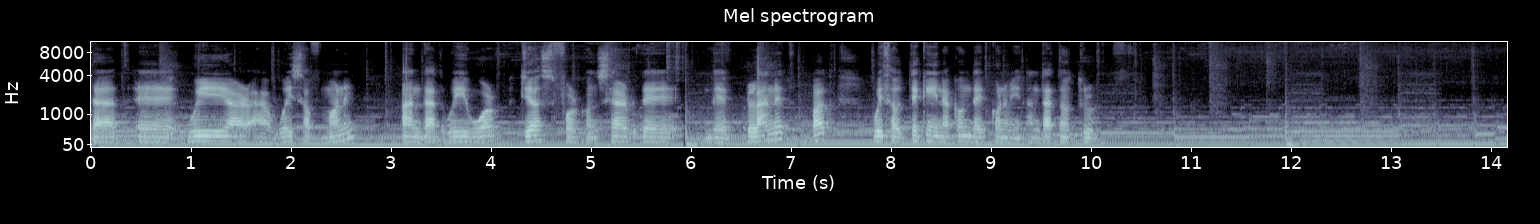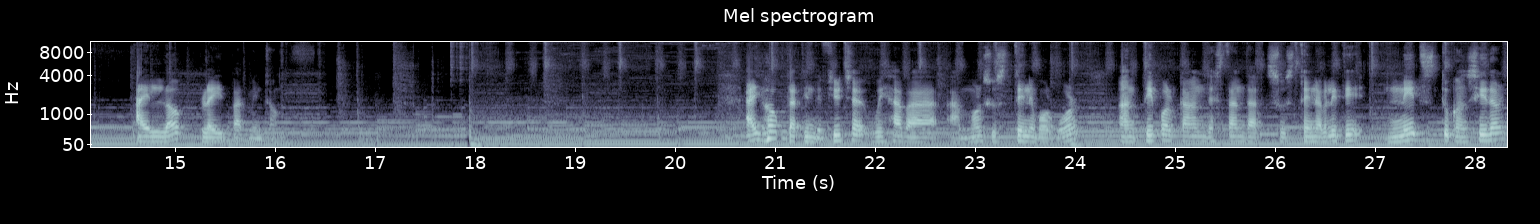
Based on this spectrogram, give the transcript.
that uh, we are a waste of money and that we work just for conserve the, the planet, but without taking into account the economy, and that's not true. I love playing badminton. I hope that in the future we have a, a more sustainable world and people can understand that sustainability needs to consider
